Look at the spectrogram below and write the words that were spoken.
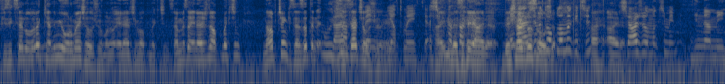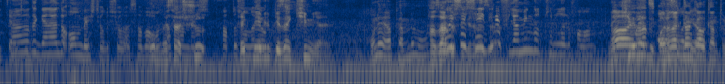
Fiziksel olarak kendimi yormaya çalışıyorum hani o enerjimi atmak için. Sen mesela enerjini atmak için ne yapacaksın ki? Sen zaten Uyuyacaksın. fiziksel Benim çalışıyorsun yani. yatmaya ihtiyacım Hayır var. mesela yani deşarj nasıl Enerjimi olacak? toplamak için, Heh, aynen. şarj olmak için benim dinlenmeye ihtiyacım Kanada'da var. genelde 15 çalışıyorlar. Sabah Oğlum 10, mesela akşam şu 5. Hafta Tekneye binip gezen kim yani? O ne ya pembe mi o? O Pazartesi işte günü şey mesela. değil mi? Flamingo turları falan. Ne Aa, kim evet, abi? Barınaktan kalkan tur.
